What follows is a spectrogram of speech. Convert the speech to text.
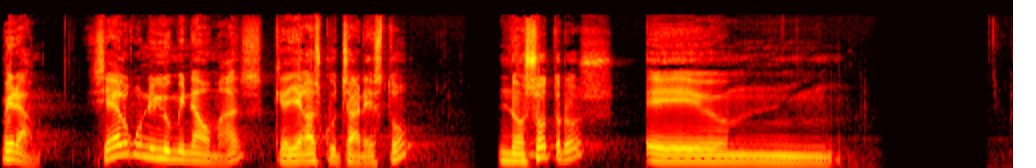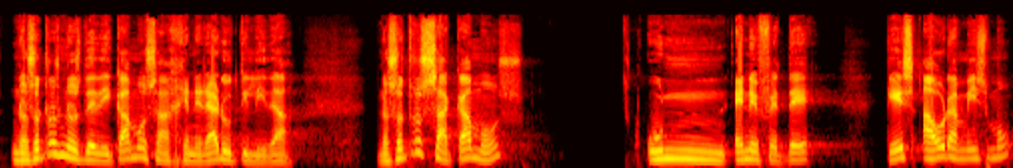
Mira, si hay algún iluminado más que llega a escuchar esto, nosotros, eh, nosotros nos dedicamos a generar utilidad. Nosotros sacamos un NFT que es ahora mismo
